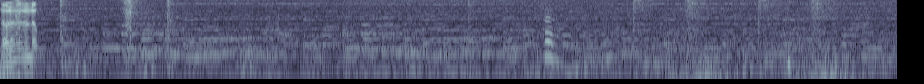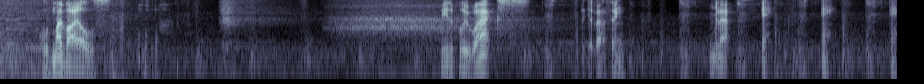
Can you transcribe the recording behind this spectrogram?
No, no, no, no, no. All of my vials. Bead of blue wax. Look at that thing. Give me that. Eh. Eh. Eh.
